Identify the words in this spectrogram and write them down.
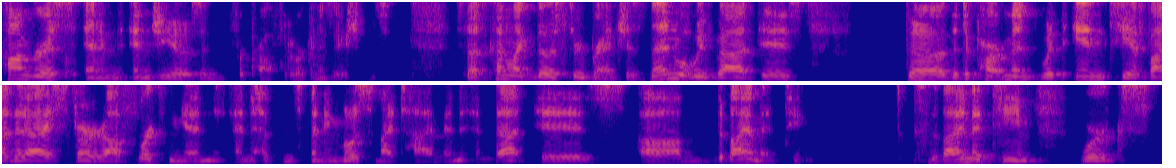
Congress and NGOs and for-profit organizations. So that's kind of like those three branches. Then what we've got is the, the department within TFI that I started off working in and have been spending most of my time in, and that is um, the biomed team. So the biomed team works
